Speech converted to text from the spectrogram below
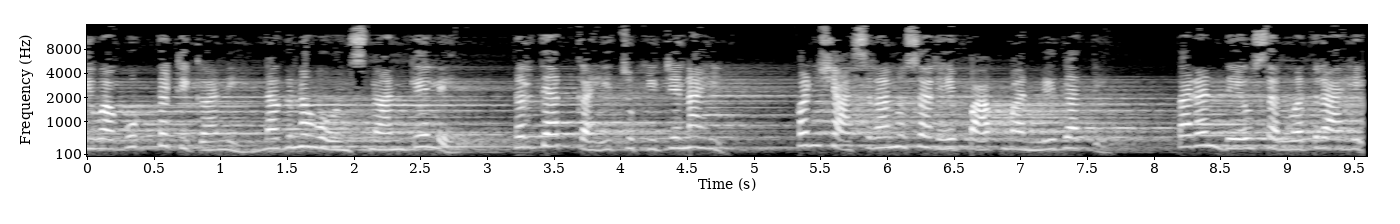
किंवा गुप्त ठिकाणी नग्न होऊन स्नान केले तर त्यात काही चुकीचे नाही. पण शास्त्रानुसार हे पाप मानले जाते. कारण देव सर्वत्र आहे.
